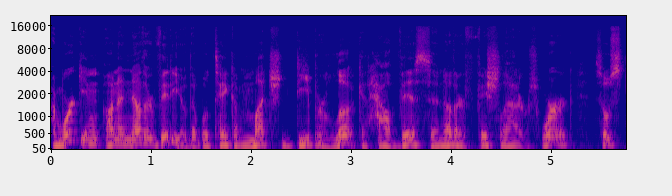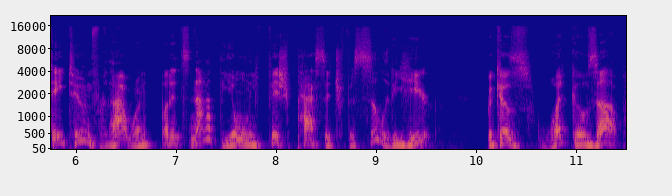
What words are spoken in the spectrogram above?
I'm working on another video that will take a much deeper look at how this and other fish ladders work, so stay tuned for that one. But it's not the only fish passage facility here. Because what goes up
